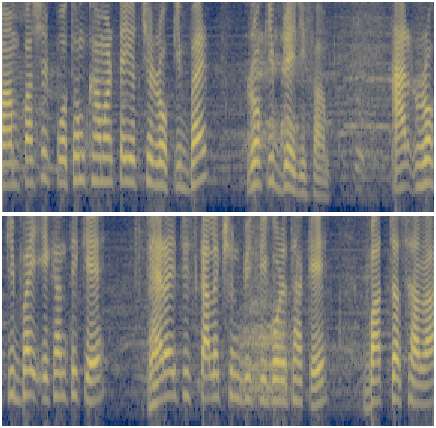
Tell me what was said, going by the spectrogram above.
বাম পাশের প্রথম খামারটাই হচ্ছে রকিব ভাইয়ের রকিব ডেইরি ফার্ম। আর রকিব ভাই এখান থেকে ভ্যারাইটিস কালেকশন বিক্রি করে থাকে। বাচ্চা ছাড়া,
